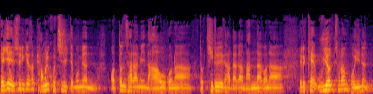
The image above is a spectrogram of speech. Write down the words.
대개 예수님께서 병을 고치실 때 보면 어떤 사람이 나오거나 또 길을 가다가 만나거나 이렇게 우연처럼 보이는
